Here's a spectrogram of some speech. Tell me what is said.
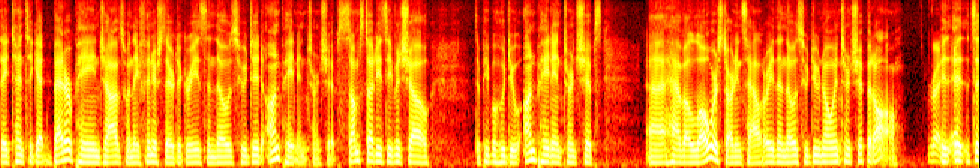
they tend to get better paying jobs when they finish their degrees than those who did unpaid internships. Some studies even show that people who do unpaid internships uh, have a lower starting salary than those who do no internship at all. Right. It, it's, a,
